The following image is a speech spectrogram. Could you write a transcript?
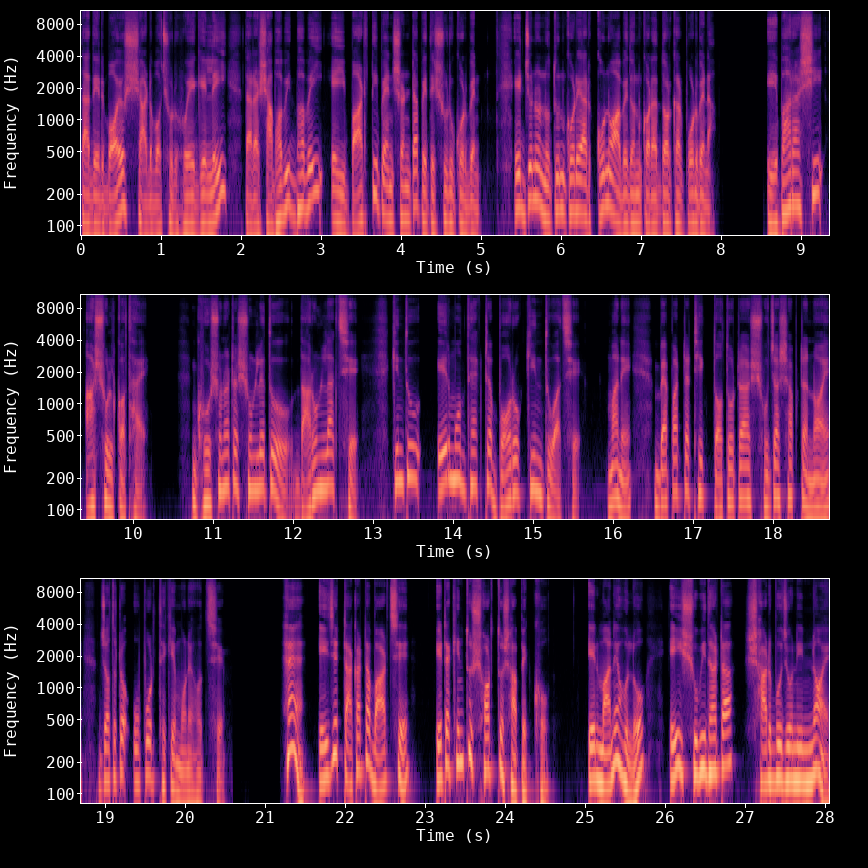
তাদের বয়স ষাট বছর হয়ে গেলেই তারা স্বাভাবিকভাবেই এই বাড়তি পেনশনটা পেতে শুরু করবেন। এর জন্য নতুন করে আর কোনো আবেদন করার দরকার পড়বে না। এবার আসি আসল কথায়। ঘোষণাটা শুনলে তো দারুণ লাগছে, কিন্তু এর মধ্যে একটা বড় কিন্তু আছে। মানে ব্যাপারটা ঠিক ততটা সোজাসাপটা নয় যতটা উপর থেকে মনে হচ্ছে। হ্যাঁ এই যে টাকাটা বাড়ছে, এটা কিন্তু শর্ত সাপেক্ষ। এর মানে হল, এই সুবিধাটা সার্বজনীন নয়।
